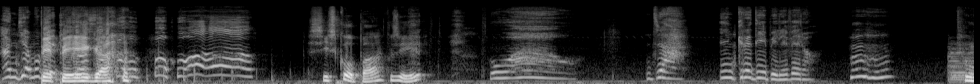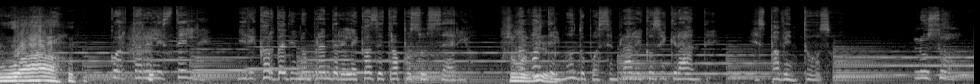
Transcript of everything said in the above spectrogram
Andiamo Pepe di Ega. cosa. Oh, oh, oh. Si scopa così? Wow. Già, incredibile, vero? Wow. Guardare le stelle mi ricorda di non prendere le cose troppo sul serio. Cosa A volte dire? il mondo può sembrare così grande e spaventoso. Lo so.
